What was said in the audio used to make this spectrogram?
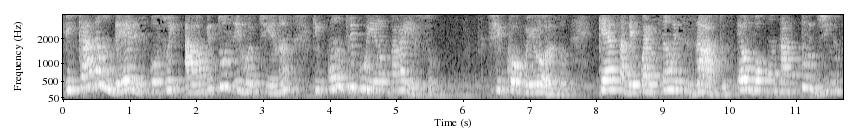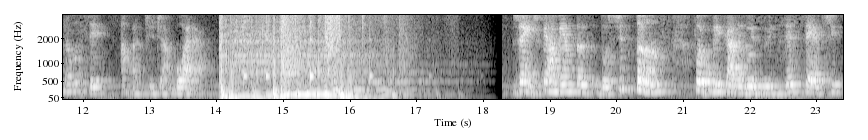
E cada um deles possui hábitos e rotinas que contribuíram para isso. Ficou curioso? Quer saber quais são esses hábitos? Eu vou contar tudinho para você a partir de agora. Gente, Ferramentas dos Titãs foi publicada em 2017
